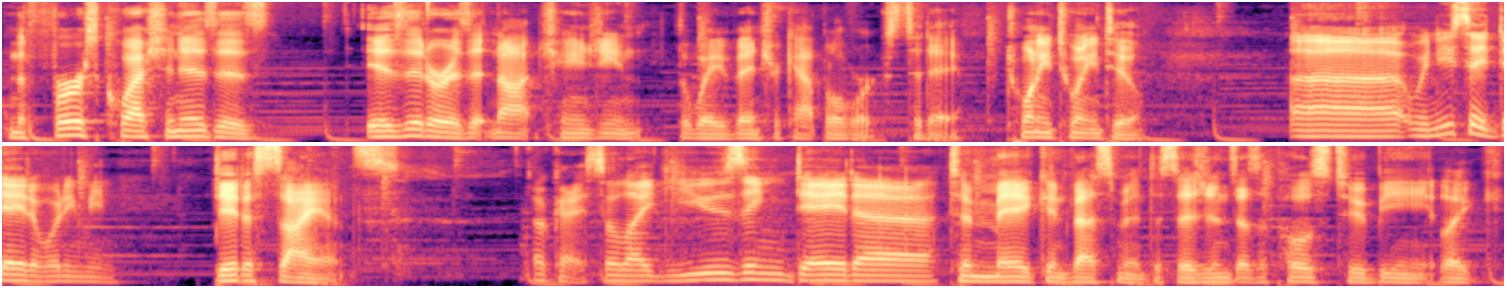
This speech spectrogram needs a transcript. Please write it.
And the first question is is is it or is it not changing the way venture capital works today, 2022? Uh, when you say data, what do you mean? Data science Okay, so like using data to make investment decisions as opposed to being like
